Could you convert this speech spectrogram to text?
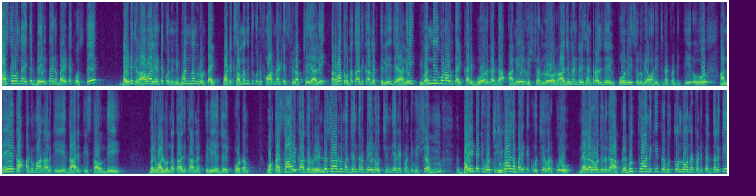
వాస్తవంగా అయితే బెయిల్ పైన బయటకు వస్తే బయటకి రావాలి అంటే కొన్ని నిబంధనలు ఉంటాయి. వాటికి సంబంధించి కొన్ని ఫార్మాలిటీస్ ఫిలప్ చేయాలి. తర్వాత ఉన్నతాధికారులకు తెలియజేయాలి. ఇవన్నీ కూడా ఉంటాయి. కానీ బోర్గడ్డ అనిల్ విషయంలో రాజమండ్రి సెంట్రల్ జైలు పోలీసులు వ్యవహరించినటువంటి తీరు అనేక అనుమానాలకి దారి తీస్తా ఉంది. మరి వాళ్ళు ఉన్నతాధికారులకు తెలియజేయకపోవటం ఒకసారి కాదు రెండు సార్లు మధ్యంతర బెయిల్ వచ్చింది అనేటువంటి విషయం బయటకి వచ్చి ఇవాళ బయటకు వచ్చే వరకు నెల రోజులుగా ప్రభుత్వానికి ప్రభుత్వంలో ఉన్నటువంటి పెద్దలకి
